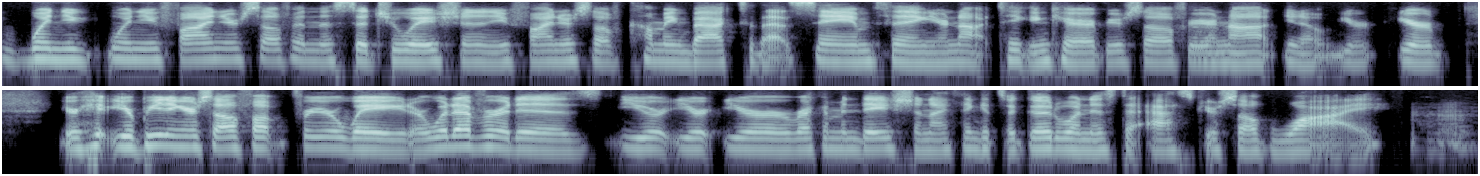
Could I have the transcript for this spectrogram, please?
when you when you find yourself in this situation and you find yourself coming back to that same thing, you're not taking care of yourself, or you're not, you know, you're you're you're hit- you're beating yourself up for your weight or whatever it is. Your your your recommendation, I think it's a good one, is to ask yourself why. Mhm.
